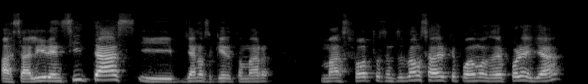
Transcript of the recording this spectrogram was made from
a salir en citas y ya no se quiere tomar más fotos. Entonces vamos a ver qué podemos hacer por ella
